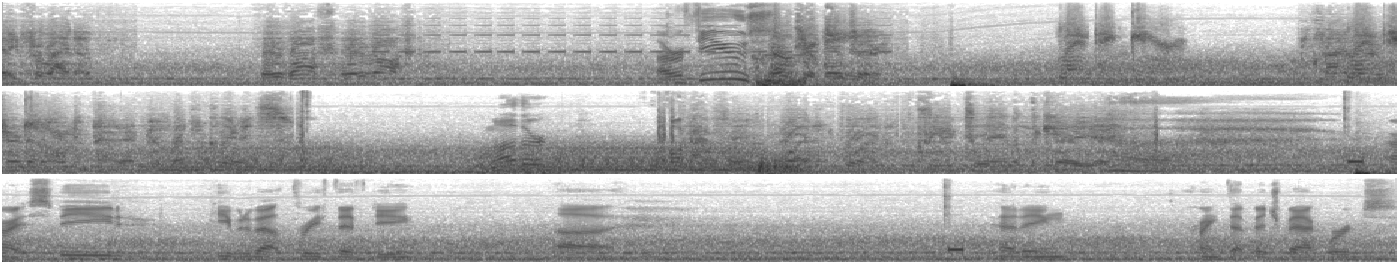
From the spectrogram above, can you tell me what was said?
Wait for lineup. Wave off, wave off. I refuse! Bolter, Bolter. Landing gear. Climb and return to the holding pattern. Ready clearance. Mother. Alpha, one, one. Cleared to land on the carrier. Alright, speed. Keep it about 350. Uh, heading. Crank that bitch backwards.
